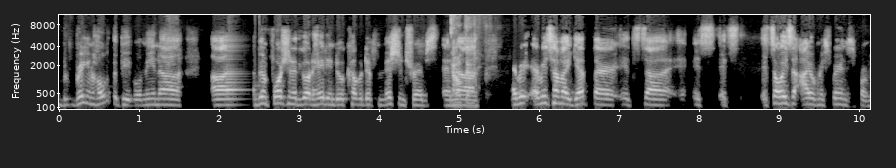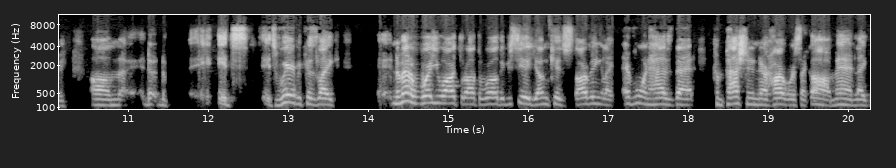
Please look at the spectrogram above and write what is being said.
bringing hope to people. I mean, uh, uh, I've been fortunate to go to Haiti and do a couple different mission trips, and okay. uh, every every time I get there, it's uh, it's it's it's always an eye-opening experience for me. Um, the, the, it's it's weird because like no matter where you are throughout the world, if you see a young kid starving, like everyone has that compassion in their heart where it's like, oh man, like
